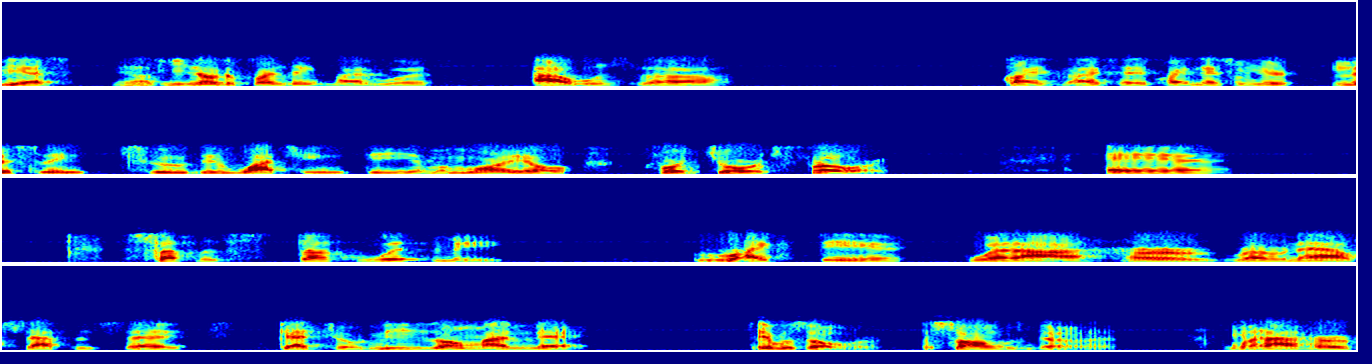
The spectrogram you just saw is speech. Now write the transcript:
Yes. Yep. You know the fun thing about it was I was uh quite I said quite naturally here listening to the watching the memorial for George Floyd, and something stuck with me right then when I heard Reverend Al Sharpton say, "Get your knees on my neck." It was over. The song was done. When I heard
